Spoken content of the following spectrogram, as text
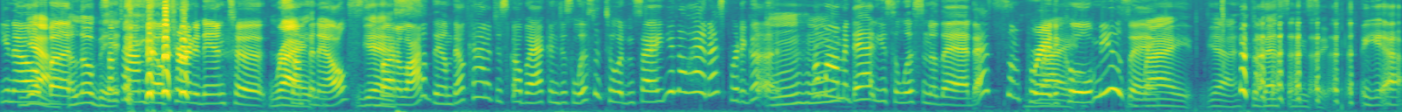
you know, Yeah, but a little bit. sometimes they'll turn it into Right. something else. But a lot of them, they'll kind of just go back and just listen to it and say, you know, hey, that's pretty good. My mom and dad used to listen to that. That's some pretty Mm-hmm. Right. cool music. Right. Yeah, the best music. yeah.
